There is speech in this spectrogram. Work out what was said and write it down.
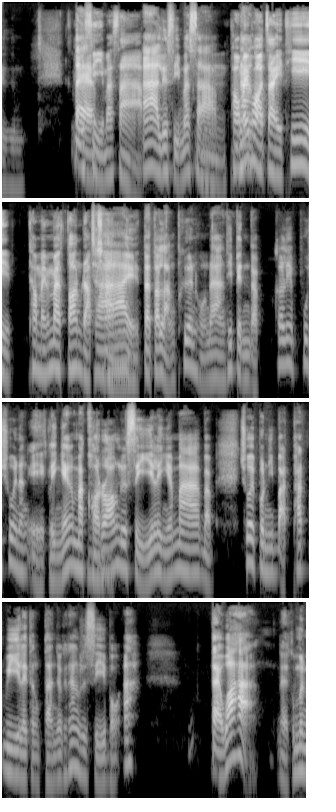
ลืมฤาษีมาสาบอ่าฤาษีมาสาบอืมเพราะไม่พอใจที่ทำไมไม่มาต้อนรับฉัน ใช่ แต่ตอนหลังเพื่อนของนางที่เป็นแบบก็เรียกผู้ช่วยนางเอกอะไรเงี้ยมาขอร้องฤาษีอะไรเงี้ยมาแบบช่วยปฏิบัติพัดวีอะไรต่างๆจนกระทั่งฤาษีบอกอะแต่ว่าเนี่ยมัน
